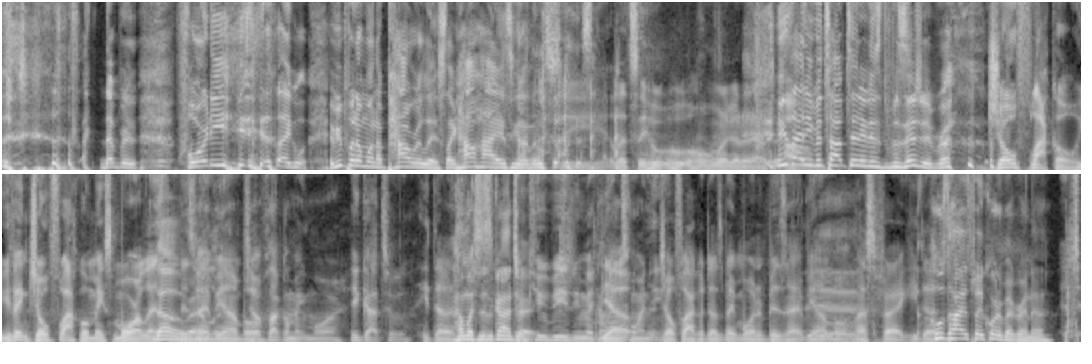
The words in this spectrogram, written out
like number 40 like if you put him on a power list like how high is he on the Let's list see. Let's see. Who who, who am I gonna go to? Now? he's not Um, even top 10 in his position bro Joe Flacco. You think Joe Flacco makes more or less No, than Bismack bro. Joe Flacco make more. He got to. he does. how much is his Them contract QBs be making Yeah, like twenty. Joe Flacco does make more than Bismack Biyombo. Yeah. That's a fact. He does. who's the highest paid quarterback right now It's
